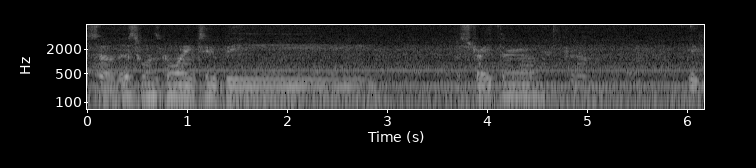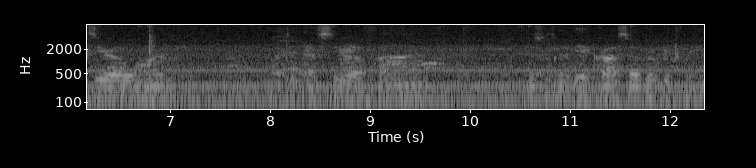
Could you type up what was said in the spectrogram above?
So this one's going to be straight through from gig 01 to F05. This one's going to be a crossover between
